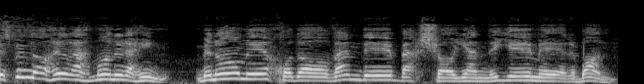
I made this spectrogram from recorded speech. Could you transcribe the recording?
بسم الله الرحمن الرحیم. به نام خداوند بخشاینده مهربان.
